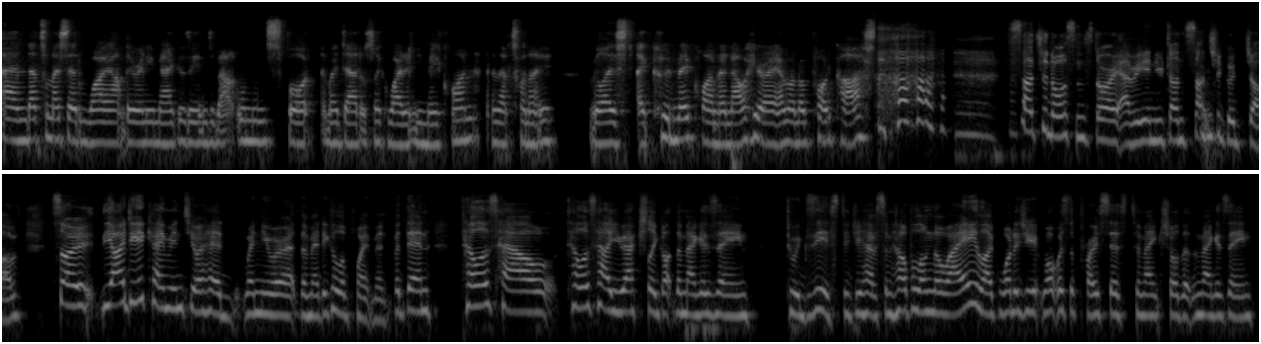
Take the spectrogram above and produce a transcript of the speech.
And that's when I said, Why aren't there any magazines about women's sport? And my dad was like, Why don't you make one? And that's when I realized I could make one, and now here I am on a podcast. such an awesome story, Abbie, and you've done such a good job. So the idea came into your head when you were at the medical appointment, but then tell us how tell us how you actually got the magazine to exist. Did you have some help along the way? Like, what did you? What was the process to make sure that the magazine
